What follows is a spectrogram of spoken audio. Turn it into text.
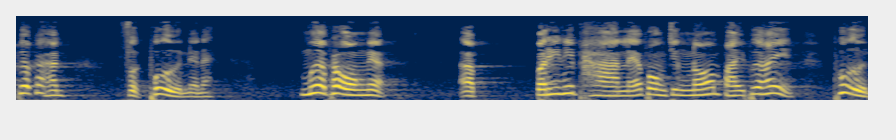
เพื่อการฝึกผู้อื่นเนี่ยนะเมื่อพระองค์เนี่ยปรินิพานแล้วพระองค์จึงน้อมไปเพื่อให้ผู้อื่น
